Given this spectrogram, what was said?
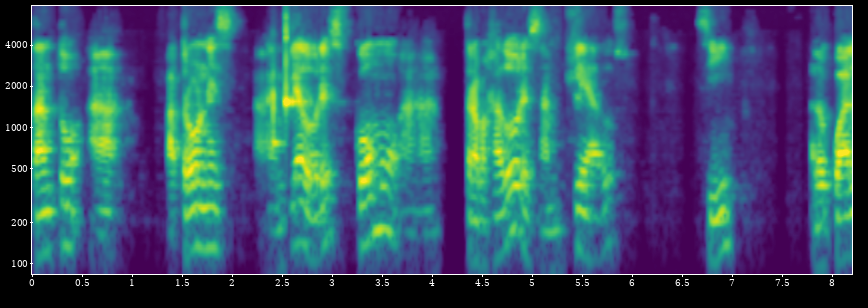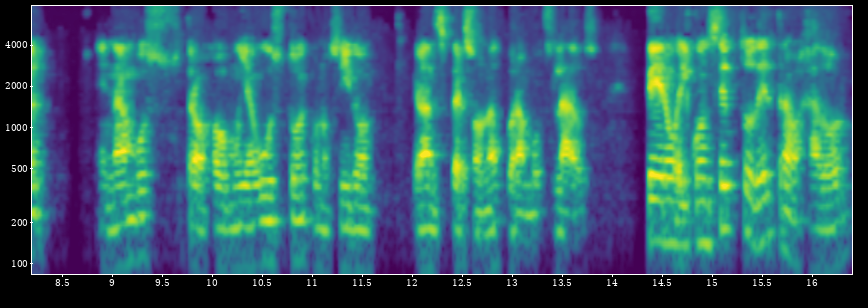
tanto a patrones, a empleadores, como a trabajadores, a empleados, ¿sí? A lo cual en ambos he trabajado muy a gusto, he conocido grandes personas por ambos lados, pero el concepto del trabajador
